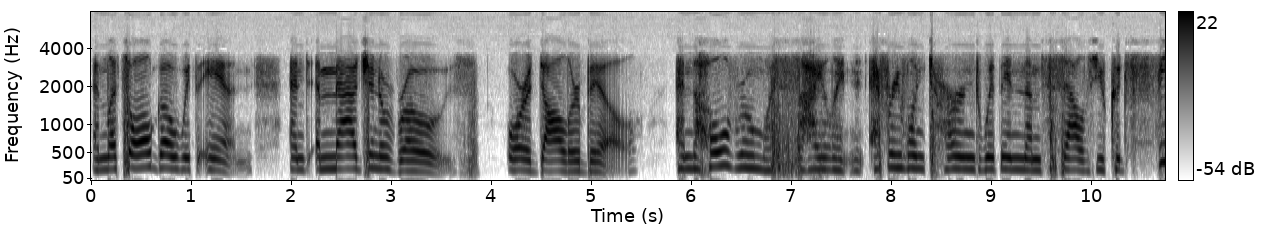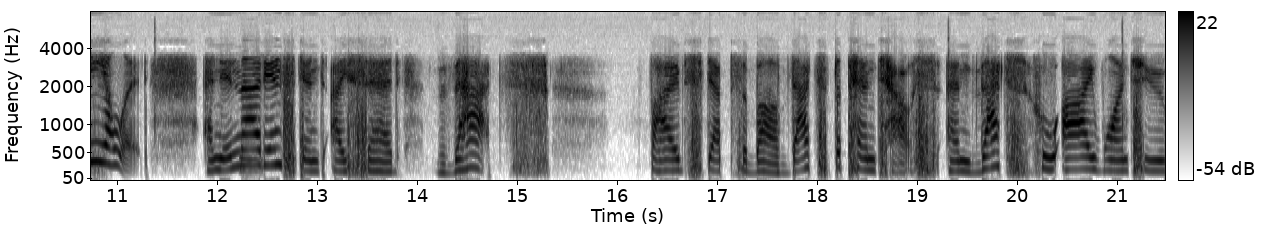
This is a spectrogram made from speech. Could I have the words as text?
and let's all go within and imagine a rose or a dollar bill and the whole room was silent and everyone turned within themselves. You could feel it. And in that mm. instant, I said, that's five steps above. That's the penthouse, and that's who I want to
